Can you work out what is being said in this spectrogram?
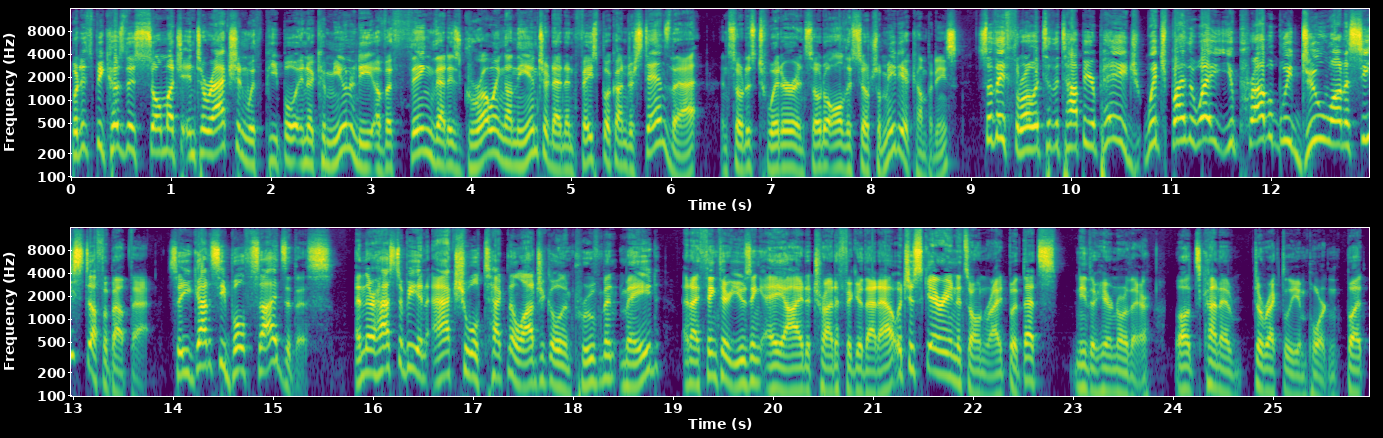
But it's because there's so much interaction with people in a community of a thing that is growing on the internet, and Facebook understands that, and so does Twitter, and so do all the social media companies. So they throw it to the top of your page, which, by the way, you probably do want to see stuff about that. So you got to see both sides of this. And there has to be an actual technological improvement made. And I think they're using AI to try to figure that out, which is scary in its own right, but that's neither here nor there. Well, it's kind of directly important. But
